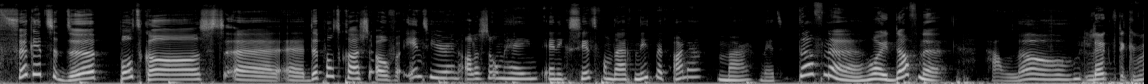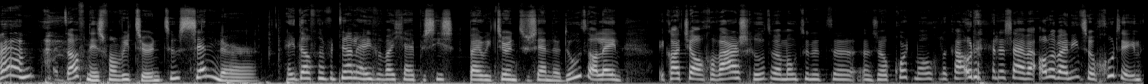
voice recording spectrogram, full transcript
Fuck It, de podcast. Eh, eh, de podcast over interieur en alles eromheen. En ik zit vandaag niet met Anna, maar met Daphne. Hoi Daphne. Hallo, leuk dat ik er ben. Daphne is van Return to Sender. Hey Daphne, vertel even wat jij precies bij Return to Sender doet. Alleen, ik had je al gewaarschuwd, we moeten het uh, zo kort mogelijk houden. En daar zijn wij allebei niet zo goed in.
